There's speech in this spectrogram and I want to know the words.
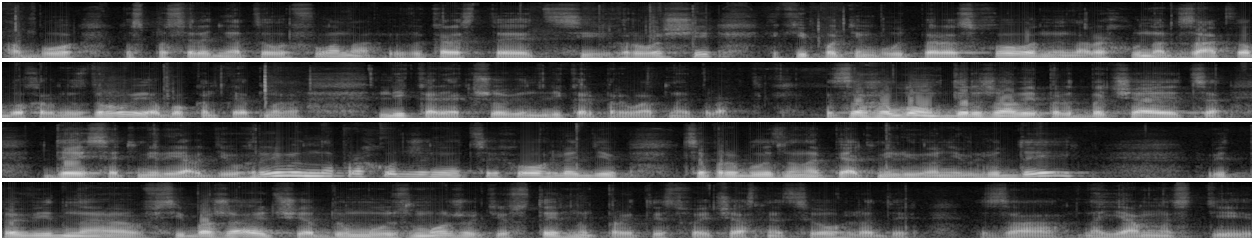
або безпосередньо телефона і використає ці гроші, які потім будуть перераховані на рахунок закладу охорони здоров'я або конкретного лікаря, якщо він лікар приватної практики. Загалом в державі передбачається 10 мільярдів гривень на проходження цих оглядів. Це приблизно на 5 мільйонів людей. Відповідно, всі бажаючі, я думаю, зможуть і встигнуть пройти своєчасні ці огляди за наявності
